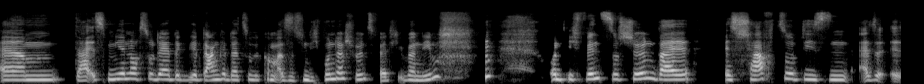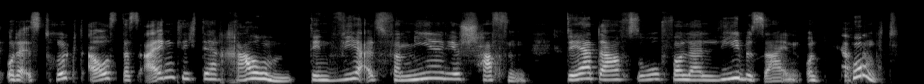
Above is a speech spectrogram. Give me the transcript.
Ähm, da ist mir noch so der, Gedanke dazu gekommen, also das finde ich wunderschön, das werde ich übernehmen. Und ich finde es so schön, weil es schafft so diesen, also äh, oder es drückt aus, dass eigentlich der Raum, den wir als Familie schaffen, der darf so voller Liebe sein. Und Ja. Punkt.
